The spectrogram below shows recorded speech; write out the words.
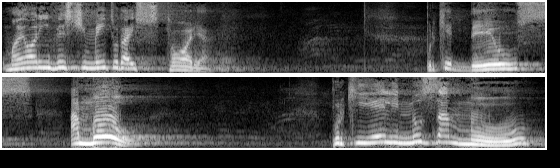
O maior investimento da história. Porque Deus amou. Porque Ele nos amou,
